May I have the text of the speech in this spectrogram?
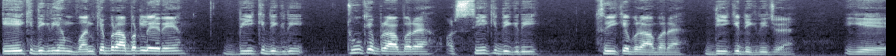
اے کی ڈگری ہم ون کے برابر لے رہے ہیں بی کی ڈگری ٹو کے برابر ہے اور سی کی ڈگری تھری کے برابر ہے ڈی کی ڈگری جو ہے یہ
